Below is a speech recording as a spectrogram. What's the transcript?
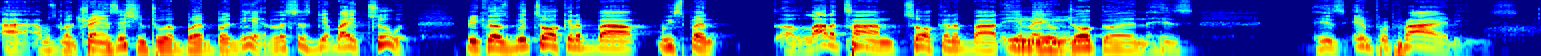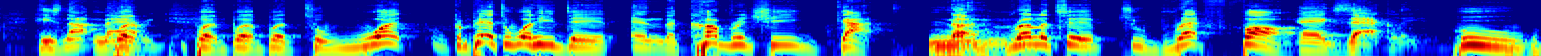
I, I was going to transition to it, but but yeah, let's just get right to it because we're talking about. We spent a lot of time talking about Ime Mhm. Udoka and his his improprieties. He's not But, married. but but but to what compared to what he did and the coverage he got None. relative to Brett Favre, exactly. who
